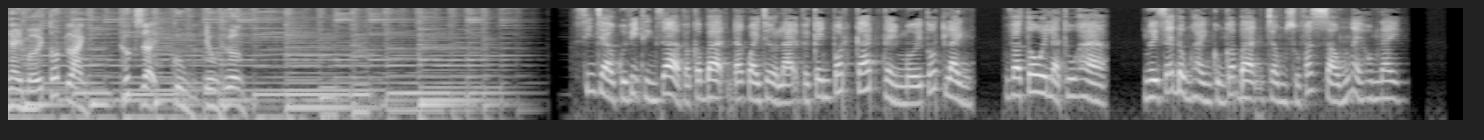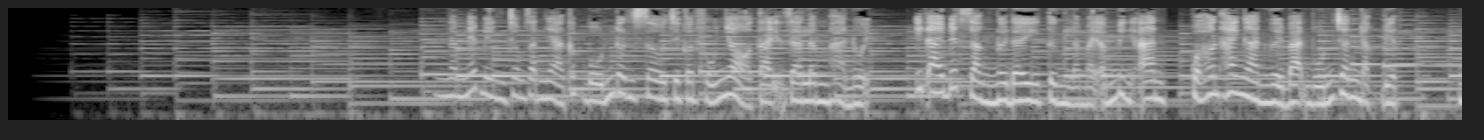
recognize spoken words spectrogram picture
ngày mới tốt lành, thức dậy cùng yêu thương. Xin chào quý vị thính giả và các bạn đã quay trở lại với kênh podcast Ngày mới tốt lành và tôi là Thu Hà, người sẽ đồng hành cùng các bạn trong số phát sóng ngày hôm nay. Nằm nếp mình trong căn nhà cấp 4 đơn sơ trên con phố nhỏ tại Gia Lâm, Hà Nội. Ít ai biết rằng nơi đây từng là mái ấm bình an của hơn 2.000 người bạn bốn chân đặc biệt.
